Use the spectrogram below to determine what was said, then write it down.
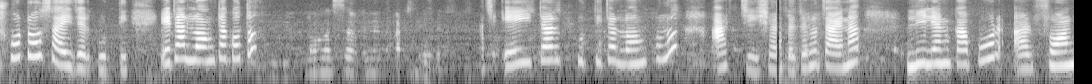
ছোট সাইজের কুর্তি। এটার লংটা কত? আচ্ছা এইটার কুর্তিটার লং হলো আটত্রিশ। আর তার জন্য চায়না লিলেন কাপড় আর ফ্রন্ট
